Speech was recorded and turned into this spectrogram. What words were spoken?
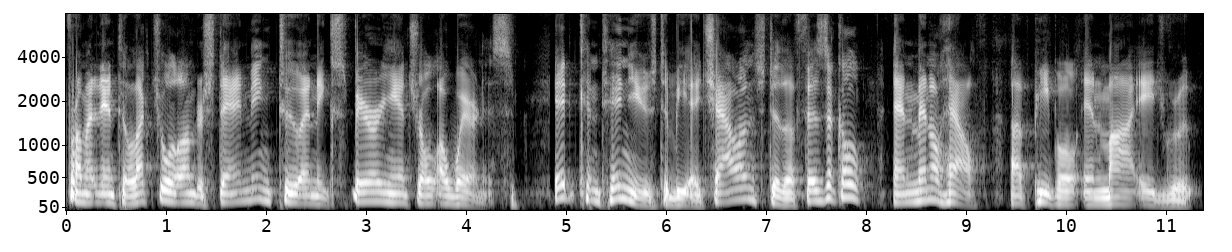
from an intellectual understanding to an experiential awareness. It continues to be a challenge to the physical and mental health of people in my age group.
